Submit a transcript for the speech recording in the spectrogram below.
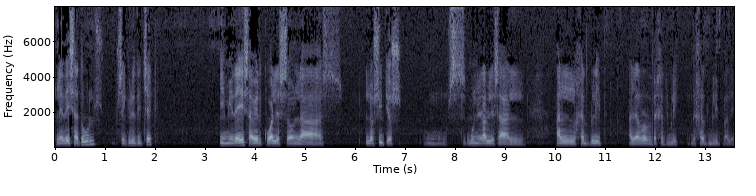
le deis a Tools, Security Check y miréis a ver cuáles son las los sitios mm, vulnerables al, al Heartbleed, al error de Heartbleed, de Heartbleed, ¿vale?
